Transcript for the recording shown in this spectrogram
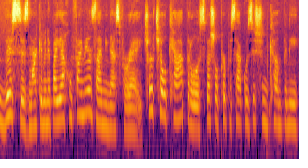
This is Market Minute by Yahoo Finance. I'm Ines Ferre. Churchill Capital, a special purpose acquisition company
